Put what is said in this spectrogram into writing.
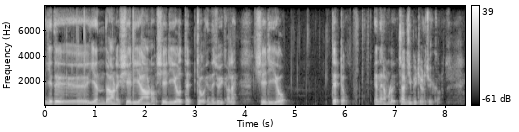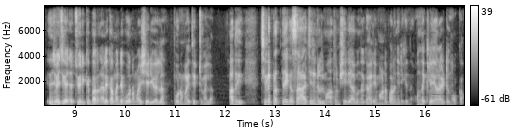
ഇത് എന്താണ്? ശരിയാണോ? ശരിയോ തെറ്റോ എന്ന് ചോദിക്കാം അല്ലേ? ശരിയോ തെറ്റോ എന്ന് നമ്മൾ ചാറ്റ് ജി പി ടിയോട് ചോദിക്കണം. ഇത് ചോദിച്ചു കഴിഞ്ഞാൽ ചുരുക്കി പറഞ്ഞാൽ കമന്റ് പൂർണമായി ശരിയല്ല പൂർണമായി തെറ്റുമല്ല. അത് ചില പ്രത്യേക സാഹചര്യങ്ങളിൽ മാത്രം ശരിയാകുന്ന കാര്യമാണ് പറഞ്ഞിരിക്കുന്നത്. ഒന്ന് ക്ലിയർ ആയിട്ട് നോക്കാം.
